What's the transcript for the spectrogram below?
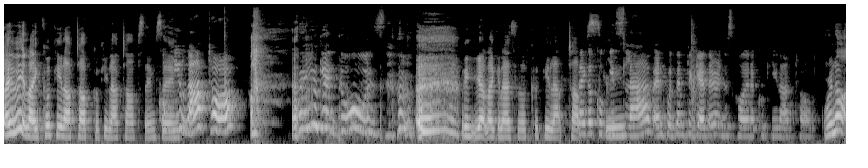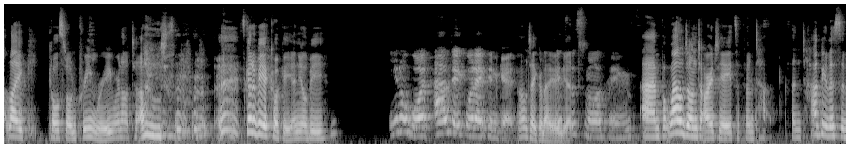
I mean, like cookie laptop, cookie laptop, same same. Cookie laptop. Where do you get those? we can get like a nice little cookie laptop. Like a cookie screen. slab and put them together and just call it a cookie laptop. We're not like Cold Stone Creamery. We're not telling. it's going to be a cookie and you'll be. You know what? I'll take what I can get. I'll take what I can it's get. It's the small things. Um, but well done to RTA. It's a fanta- fantabulous initiative.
